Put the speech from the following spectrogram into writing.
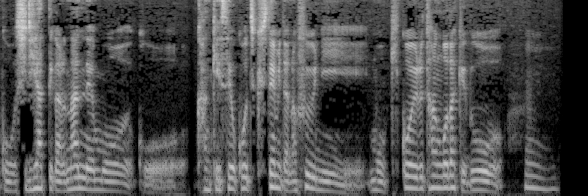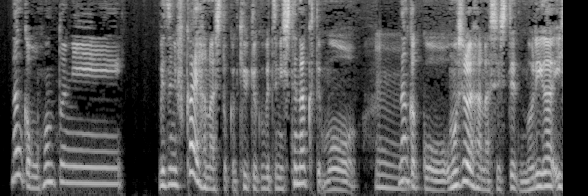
こう、知り合ってから何年も、こう、関係性を構築してみたいな風に、もう聞こえる単語だけど、うん。なんかもう本当に、別に深い話とか究極別にしてなくても、うん。なんかこう、面白い話しててノリが一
